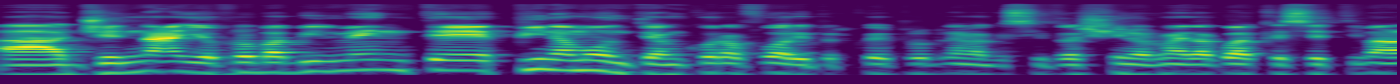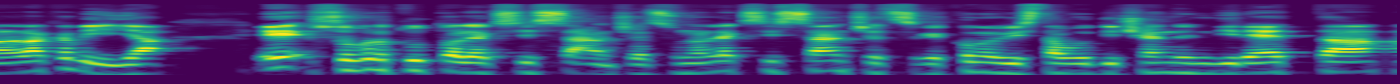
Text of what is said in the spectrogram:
a gennaio probabilmente, Pinamonti ancora fuori per quel problema che si trascina ormai da qualche settimana alla caviglia. E soprattutto Alexis Sanchez, un Alexis Sanchez che come vi stavo dicendo in diretta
